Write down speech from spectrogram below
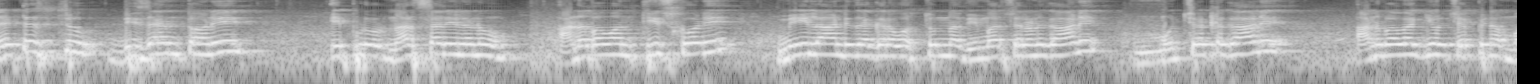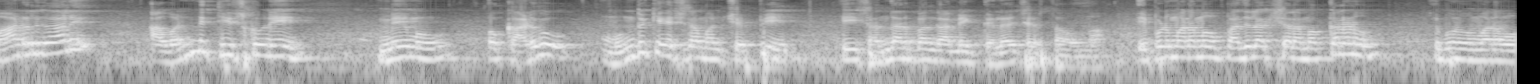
లేటెస్ట్ డిజైన్తో ఇప్పుడు నర్సరీలను అనుభవం తీసుకొని మీలాంటి దగ్గర వస్తున్న విమర్శలను కానీ ముచ్చట్లు కానీ అనుభవజ్ఞులు చెప్పిన మాటలు కానీ అవన్నీ తీసుకొని మేము ఒక అడుగు ముందుకేసినామని చెప్పి ఈ సందర్భంగా మీకు తెలియజేస్తూ ఉన్నాం. ఇప్పుడు మనము పది లక్షల మొక్కలను ఇప్పుడు మనము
